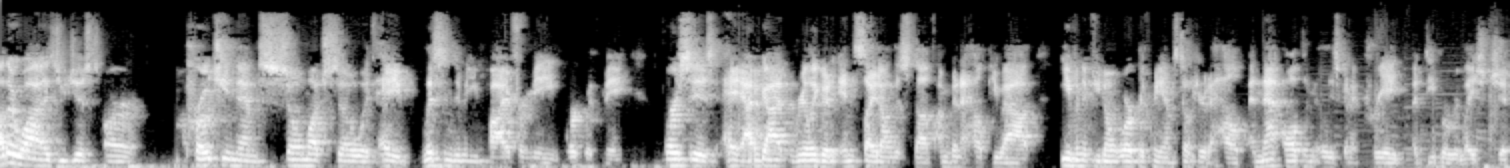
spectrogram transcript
Otherwise, you just are approaching them so much so with, hey, listen to me, buy from me, work with me, versus, hey, I've got really good insight on this stuff. I'm going to help you out. Even if you don't work with me, I'm still here to help. And that ultimately is going to create a deeper relationship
